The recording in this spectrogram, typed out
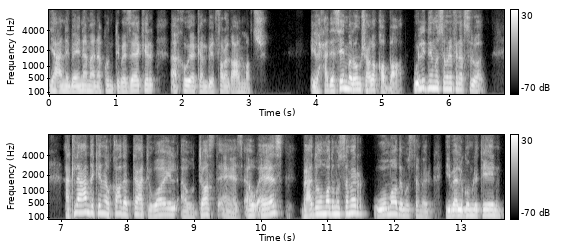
يعني بينما أنا كنت بذاكر أخويا كان بيتفرج على الماتش. الحدثين ما لهمش علاقة ببعض والاتنين مستمرين في نفس الوقت. هتلاقي عندك هنا القاعدة بتاعتي while أو just as أو as بعدهم ماضي مستمر وماضي مستمر. يبقى الجملتين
